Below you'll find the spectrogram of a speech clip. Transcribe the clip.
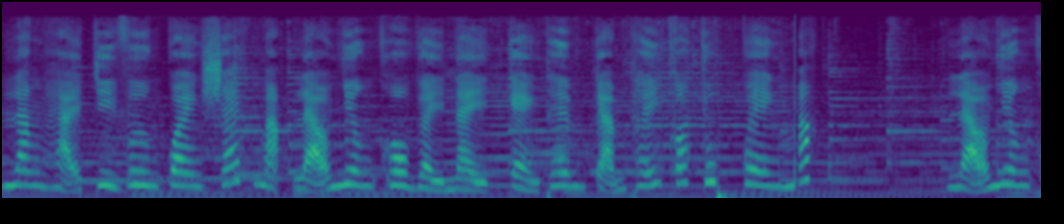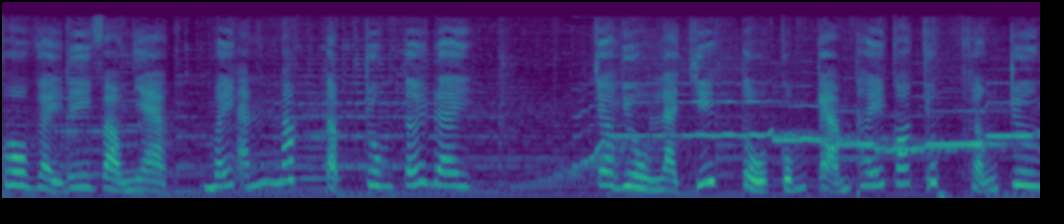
Lăng Hải Chi Vương quan sát mặt lão nhân khô gầy này càng thêm cảm thấy có chút quen mắt. Lão nhân khô gầy đi vào nhà, mấy ánh mắt tập trung tới đây. Cho dù là chiếc tụ cũng cảm thấy có chút khẩn trương.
